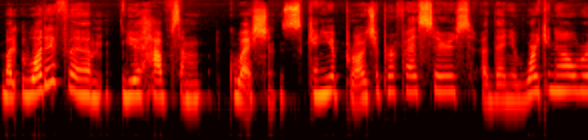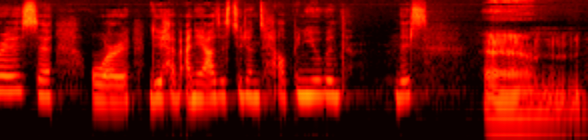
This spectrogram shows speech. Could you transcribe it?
But what if um, you have some questions? Can you approach your professors? Are there any working hours? Uh, or do you have any other students helping you with this? Um,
